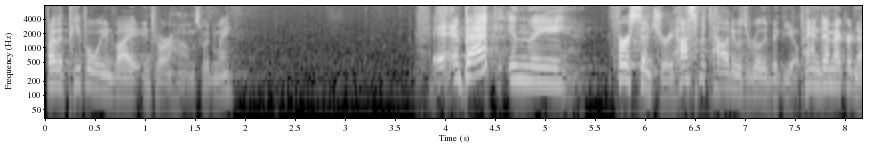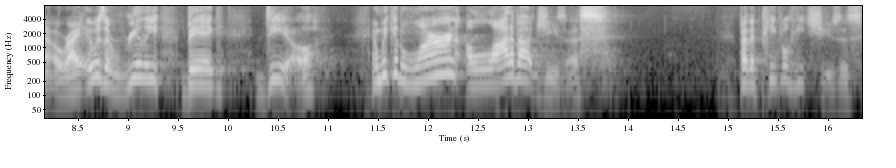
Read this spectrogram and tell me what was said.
by the people we invite into our homes, wouldn't we? And back in the first century, hospitality was a really big deal. Pandemic or no, right? It was a really big deal. And we can learn a lot about Jesus by the people he chooses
